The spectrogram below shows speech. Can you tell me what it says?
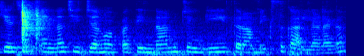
ਠੀਕ ਹੈ ਜੀ, ਇਹਨਾਂ ਚੀਜ਼ਾਂ ਨੂੰ ਆਪਾਂ ਤਿੰਨਾਂ ਨੂੰ ਚੰਗੀ ਤਰ੍ਹਾਂ ਮਿਕਸ ਕਰ ਲੈਣਾ ਹੈਗਾ।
